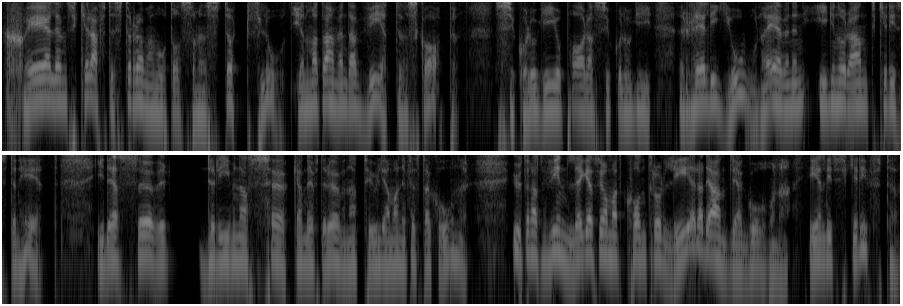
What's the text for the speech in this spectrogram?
Själens krafter strömmar mot oss som en störtflod genom att använda vetenskapen psykologi och parapsykologi, religion och även en ignorant kristenhet i dess överdrivna sökande efter övernaturliga manifestationer utan att vinnlägga sig om att kontrollera de andliga gåvorna enligt skriften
